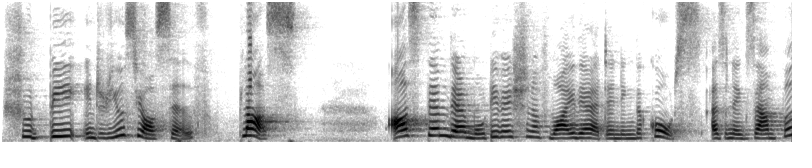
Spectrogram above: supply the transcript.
should be introduce yourself plus ask them their motivation of why they are attending the course. As an example,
